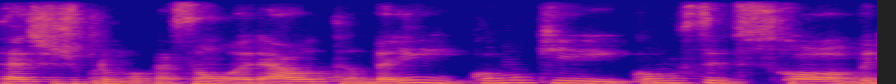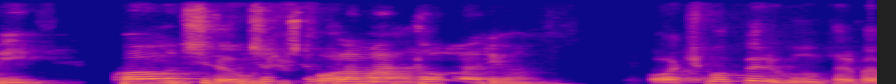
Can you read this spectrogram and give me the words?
teste de provocação oral também? Como que como se descobre qual então, o tipo de, de anti-inflamatório? Ótima pergunta, né,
